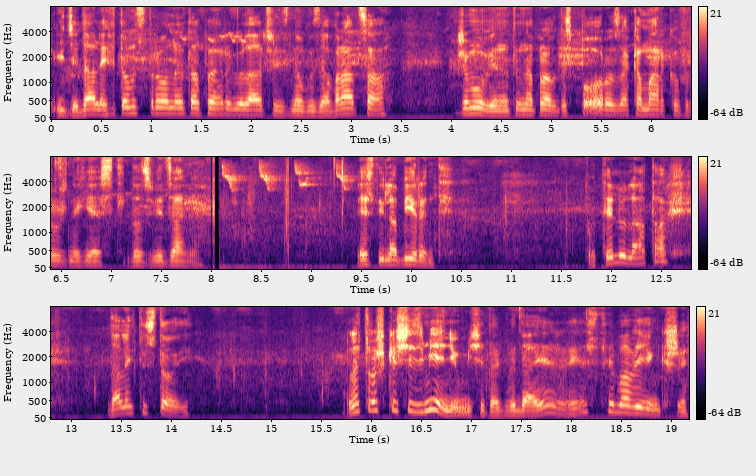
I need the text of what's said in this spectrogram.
idzie dalej w tą stronę ta pergola, czyli znowu zawraca. Że mówię, no tu naprawdę sporo zakamarków różnych jest do zwiedzania. Jest i labirynt. Po tylu latach Dalej tu stoi. Ale troszkę się zmienił, mi się tak wydaje, że jest chyba większy.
